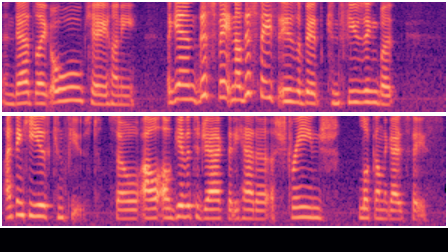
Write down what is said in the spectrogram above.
And dad's like, okay, honey. Again, this face, now this face is a bit confusing, but I think he is confused. So I'll, I'll give it to Jack that he had a, a strange look on the guy's face.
